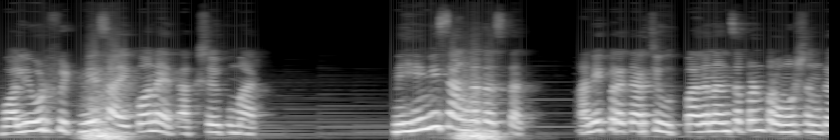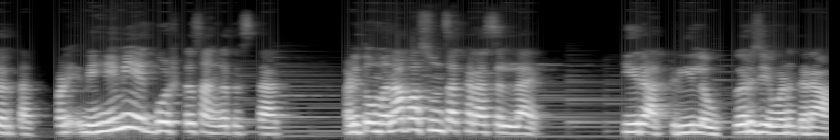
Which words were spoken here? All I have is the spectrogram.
बॉलिवूड फिटनेस आयकॉन आहेत अक्षय कुमार. नेहमी सांगत असतात अनेक प्रकारची उत्पादनांचं पण प्रमोशन करतात पण नेहमी एक गोष्ट सांगत असतात आणि तो मनापासूनचा खरा सल्ला आहे की रात्री लवकर जेवण करा.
